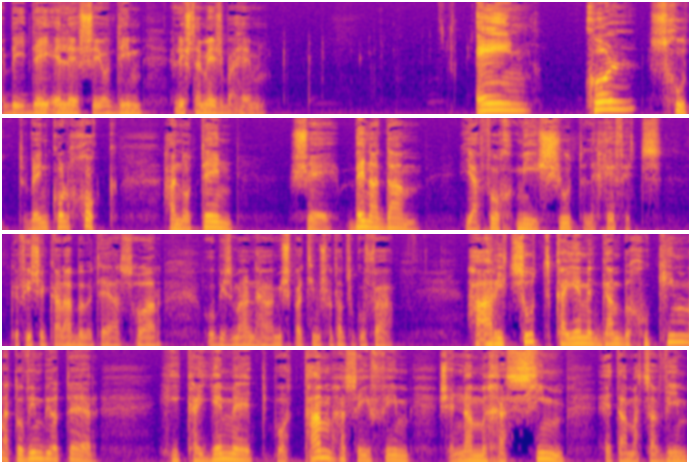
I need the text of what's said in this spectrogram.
בידי אלה שיודעים להשתמש בהם. אין כל זכות ואין כל חוק הנותן שבן אדם יהפוך מאישות לחפץ, כפי שקרה בבתי הסוהר ובזמן המשפטים של אותה תקופה. העריצות קיימת גם בחוקים הטובים ביותר. היא קיימת באותם הסעיפים שאינם מכסים את המצבים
